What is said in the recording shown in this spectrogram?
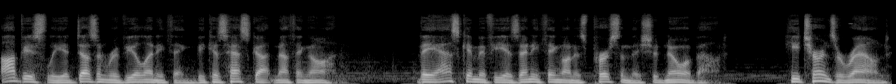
obviously it doesn't reveal anything because Hess got nothing on. They ask him if he has anything on his person they should know about. He turns around,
